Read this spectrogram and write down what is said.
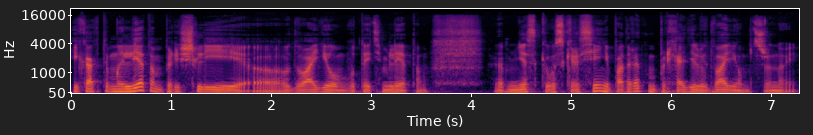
и как-то мы летом пришли э, вдвоем, вот этим летом, несколько воскресений подряд мы приходили вдвоем с женой,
